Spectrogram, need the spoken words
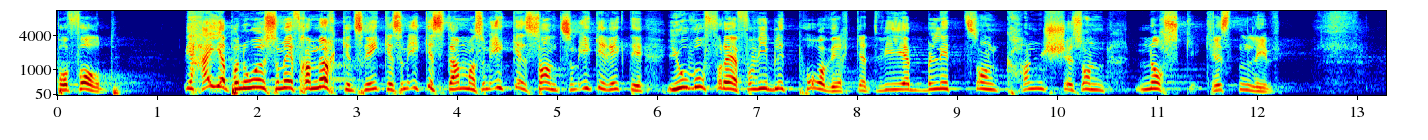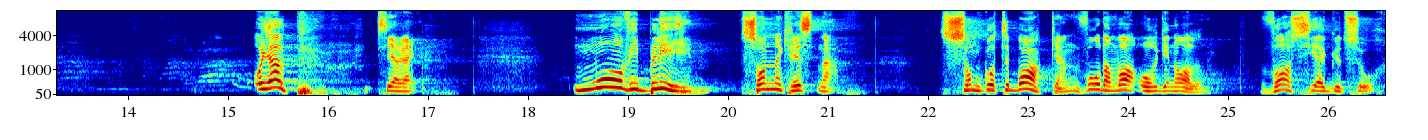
på Ford. Vi heier på noe som er fra mørkets rike, som ikke stemmer, som ikke er sant, som ikke er riktig. Jo, hvorfor det? For vi er blitt påvirket. Vi er blitt sånn kanskje sånn norsk kristenliv. Og hjelp, sier jeg. Må vi bli sånne kristne som går tilbake? Hvordan var originalen? Hva sier Guds ord?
